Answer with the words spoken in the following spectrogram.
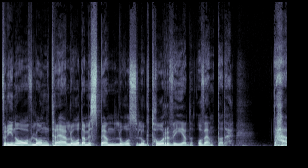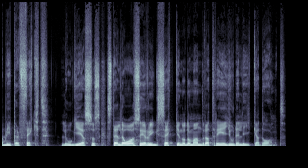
för i en avlång trälåda med spännlås låg torr ved och väntade. Det här blir perfekt, log Jesus, ställde av sig ryggsäcken och de andra tre gjorde likadant.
